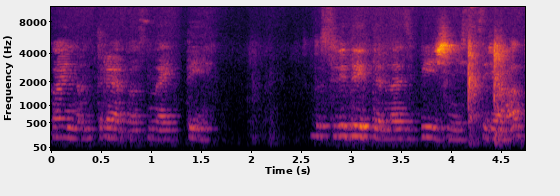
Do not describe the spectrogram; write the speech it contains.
Нехай нам треба знайти, дослідити на збіжність ряд.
